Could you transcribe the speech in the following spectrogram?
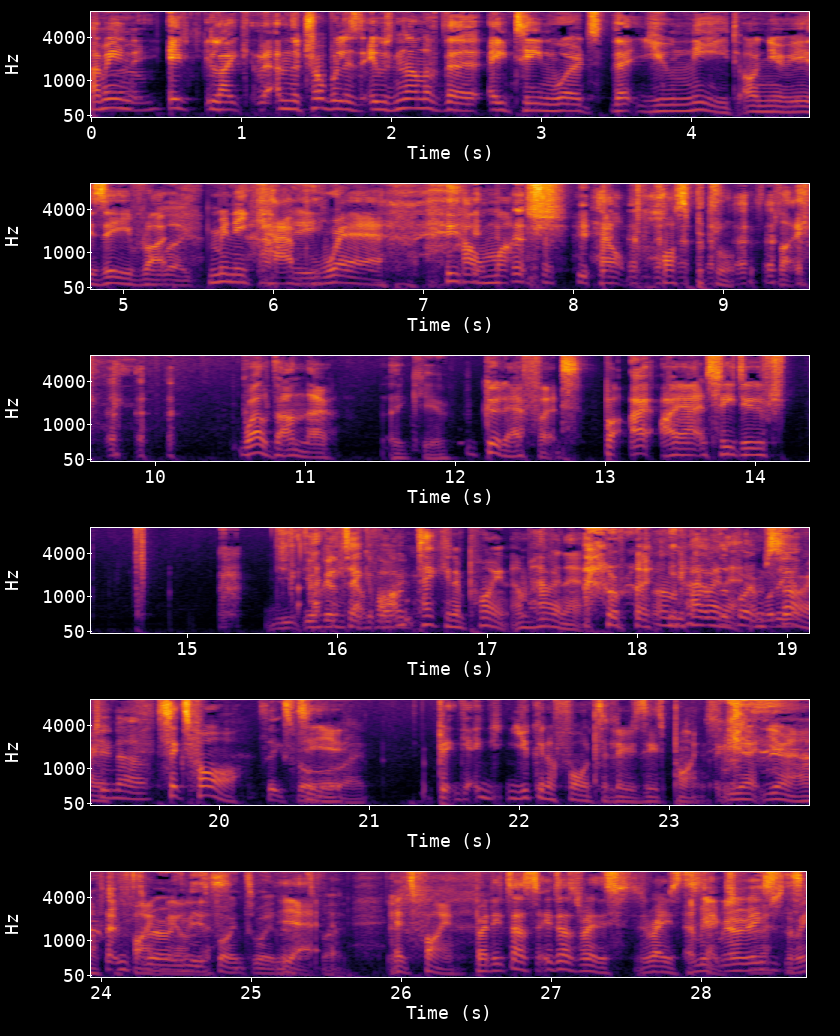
I mean, um, it like, and the trouble is, it was none of the 18 words that you need on New Year's Eve, like, Like, minicab, where, how much, help, hospital. Like, well done though, Thank you. good effort. But I, I actually do. you, you're going to take a point. I'm taking a point. I'm having it. Right, I'm having the it. point. I'm What are you up sorry. Six four. Six four, right. But you can afford to lose these points. You, don't- you don't have to fight throwing these this. points away, no, Yeah, it's fine. it's fine. But it does. It does raise raise the I mean, stakes. for it the raises rest the week.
